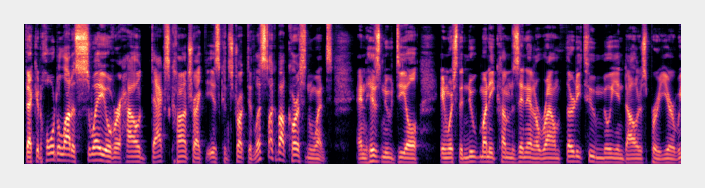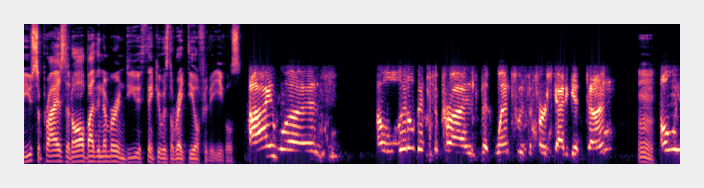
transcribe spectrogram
that could hold a lot of sway over how Dak's contract is constructed. Let's talk about Carson Wentz and his new deal, in which the new money comes in at around $32 million per year. Were you surprised at all by the number, and do you think it was the right deal for the Eagles? I was a little bit surprised that Wentz was the first guy to get done. Mm. Only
